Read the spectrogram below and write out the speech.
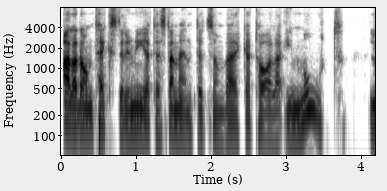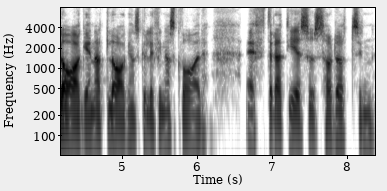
alla de texter i Nya Testamentet som verkar tala emot lagen, att lagen skulle finnas kvar efter att Jesus har dött sin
